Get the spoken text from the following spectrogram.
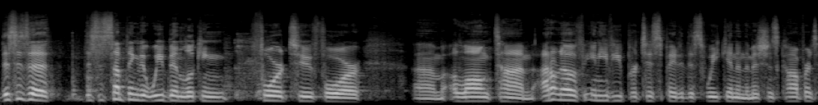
this is a this is something that we've been looking forward to for um, a long time. I don't know if any of you participated this weekend in the missions conference,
